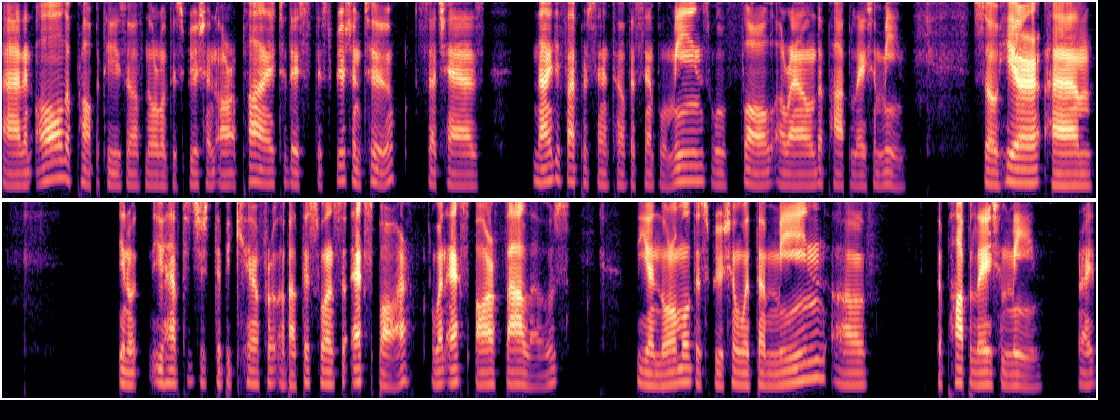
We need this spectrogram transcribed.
uh, then all the properties of normal distribution are applied to this distribution too, such as 95% of the sample means will fall around the population mean. So here, um, you know, you have to just to be careful about this one. So X bar, when X bar follows the normal distribution with the mean of the population mean, right?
